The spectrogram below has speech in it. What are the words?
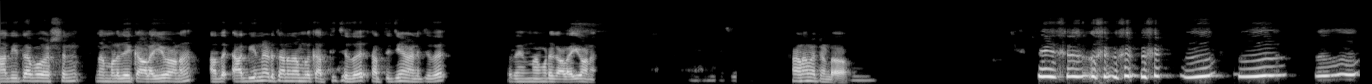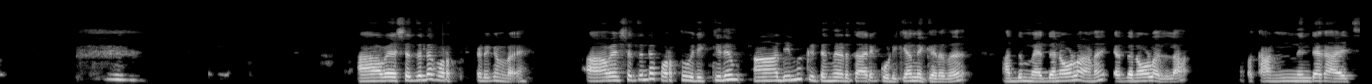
ആദ്യത്തെ പോർഷൻ നമ്മളിത് കളയുവാണ്. അത് അതിൽ നിന്ന് എടുത്താണ് നമ്മൾ കത്തിച്ചത്. കത്തിച്ച് കാണിച്ചത്. അത് നമ്മുടെ കളയുവാണ്. കാണാൻ പറ്റണ്ടോ? ആവേശത്തിന്റെ പുറത്ത് എടുക്കണ്ടേ? ആവേശത്തിന്റെ പുറത്ത് ഒരിക്കലും ആദ്യം കിട്ടുന്നിടത്ത് ആരും കുടിക്കാൻ നിൽക്കരുത് അത് മെഥനോൾ ആണ് എഥനോൾ അല്ല അപ്പൊ കണ്ണിന്റെ കാഴ്ച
